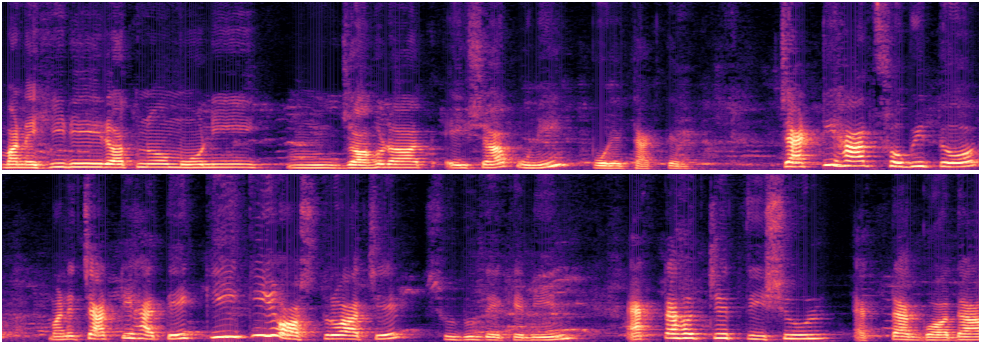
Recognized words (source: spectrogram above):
মানে হিরে, রত্ন, মণি জহরত এইসব উনি পরে থাকতেন। চারটি হাত শোভিত মানে চারটি হাতে কি কি অস্ত্র আছে শুধু দেখে নিন। একটা হচ্ছে ত্রিশূল, একটা গদা,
